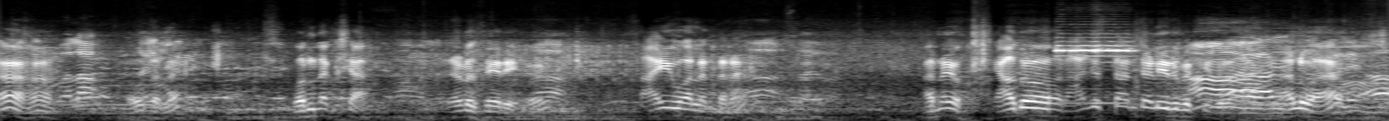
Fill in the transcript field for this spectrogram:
ಹಾಂ ಹಾಂ. ಫಲ ಹೌದಲ್ಲ? ಒಂದು ಲಕ್ಷ ಎರಡು ಸೇರಿ ಸಾಯಿವಾಲ್ ಅಂತನಾ? ಹಾ. ಅಂದ್ರೆ ಯಾವುದೋ ರಾಜಸ್ಥಾನ್ ತಳಿ ಇರ್ಬೇಕು. ಹಾ, ಅಲ್ವಾ? ಹಾ.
